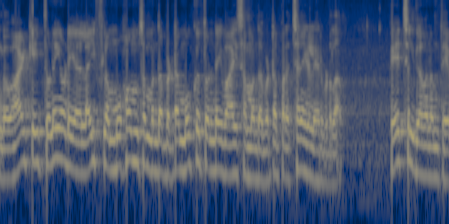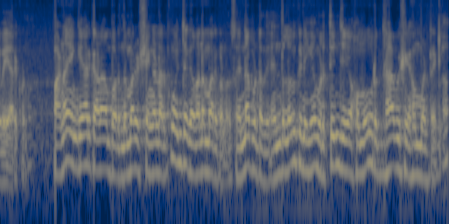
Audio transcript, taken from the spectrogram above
உங்கள் வாழ்க்கை துணையுடைய லைஃப்பில் முகம் சம்மந்தப்பட்ட மூக்கு தொண்டை வாய் சம்மந்தப்பட்ட பிரச்சனைகள் ஏற்படலாம். பேச்சில் கவனம் தேவையாக இருக்கணும். பணம் எங்கேயாரு காணாமல் போகிற இந்த மாதிரி விஷயங்கள்லாம் இருக்கும். கொஞ்சம் கவனமாக இருக்கணும். ஸோ என்ன பண்ணுறது எந்த அளவுக்கு நீங்கள் மிருத்யுஞ்சயோகமும் ருத்ராபிஷேகம் பண்ணுறீங்களோ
